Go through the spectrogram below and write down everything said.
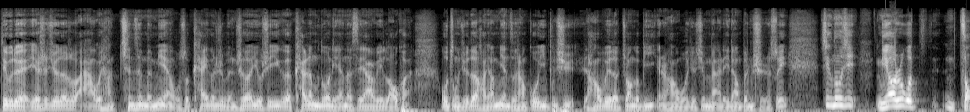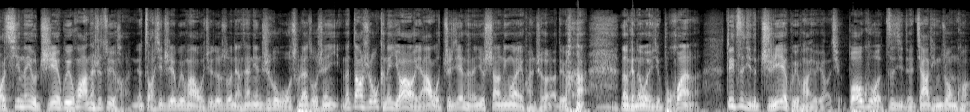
对不对？也是觉得说啊，我想撑撑门面。我说开一个日本车，又是一个开那么多年的 CRV 老款，我总觉得好像面子上过意不去。然后为了装个逼，然后我就去买了一辆奔驰。所以这个东西，你要如果早期能有职业规划，那是最好。你要早期职业规划，我觉得说两三年之后我出来做生意，那当时我可能咬咬牙，我直接可能就上另外一款车了，对吧？那可能我也就不换了。对自己的职业规划有要求，包括自己的家庭状况。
